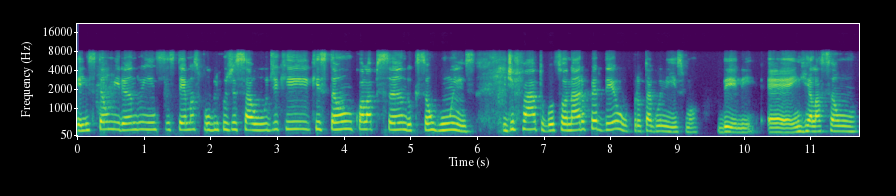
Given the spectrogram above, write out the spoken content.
Eles estão mirando em sistemas públicos de saúde que, que estão colapsando, que são ruins. E, de fato, Bolsonaro perdeu o protagonismo dele é, em relação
